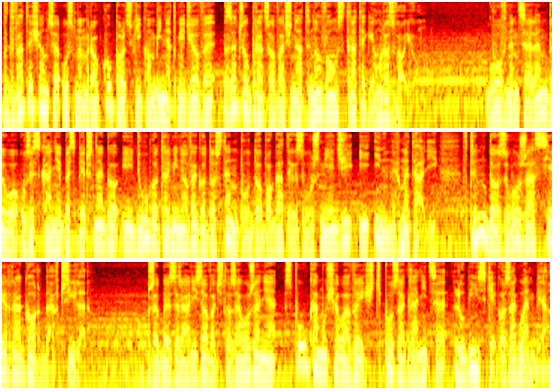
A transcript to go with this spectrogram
W 2008 roku polski kombinat miedziowy zaczął pracować nad nową strategią rozwoju. Głównym celem było uzyskanie bezpiecznego i długoterminowego dostępu do bogatych złóż miedzi i innych metali, w tym do złoża Sierra Gorda w Chile. Żeby zrealizować to założenie, spółka musiała wyjść poza granice lubińskiego zagłębia.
